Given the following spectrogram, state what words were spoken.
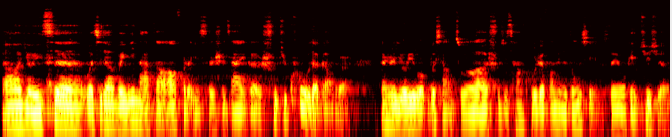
然后有一次，我记得唯一拿到 offer 的一次是在一个数据库的岗位儿，但是由于我不想做数据仓库这方面的东西，所以我给拒绝了。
